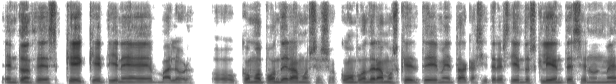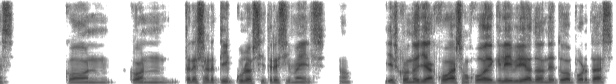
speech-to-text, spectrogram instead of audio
Entonces, ¿qué, qué tiene valor? ¿O cómo ponderamos eso? ¿Cómo ponderamos que te meta casi 300 clientes en un mes con, con tres artículos y tres emails, ¿no? Y es cuando ya juegas un juego de equilibrio donde tú aportas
